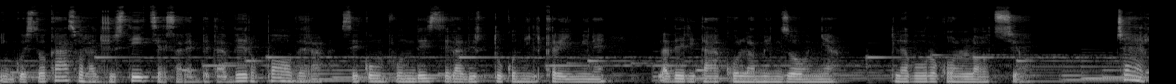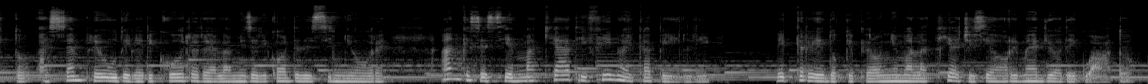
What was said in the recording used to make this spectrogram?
In questo caso la giustizia sarebbe davvero povera se confondesse la virtù con il crimine, la verità con la menzogna, il lavoro con l'ozio. Certo, è sempre utile ricorrere alla misericordia del Signore, anche se si è macchiati fino ai capelli, e credo che per ogni malattia ci sia un rimedio adeguato.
